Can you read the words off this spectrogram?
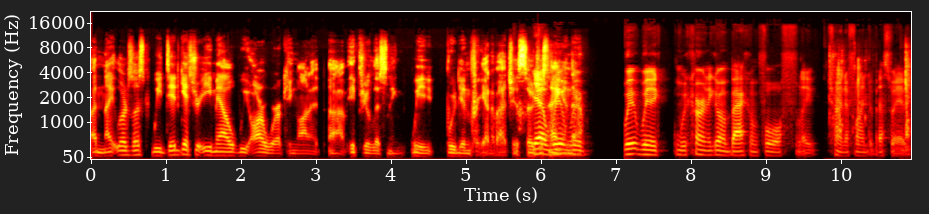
a Night Lords list. We did get your email. We are working on it. Uh, if you're listening, we we didn't forget about you. So yeah, just hang we're, in there. we're, we're we're we're currently going back and forth, like trying to find the best way of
